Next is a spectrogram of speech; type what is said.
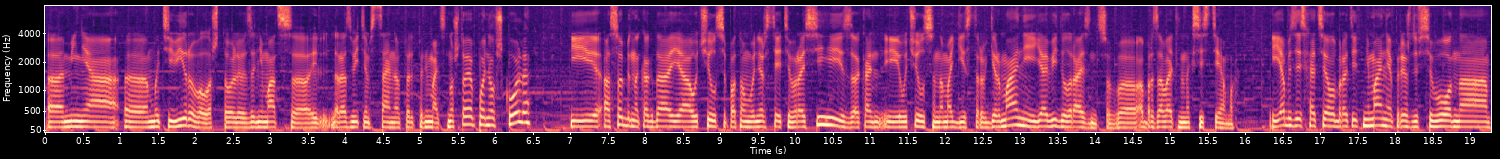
э, меня э, мотивировала, что ли, заниматься развитием социального предпринимательства. Но что я понял в школе, и особенно, когда я учился потом в университете в России и учился на магистра в Германии, я видел разницу в образовательных системах. И я бы здесь хотел обратить внимание прежде всего на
